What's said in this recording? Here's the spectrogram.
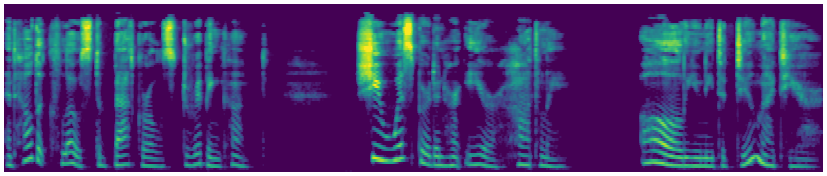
and held it close to Batgirl's dripping cunt. She whispered in her ear hotly, All you need to do, my dear,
